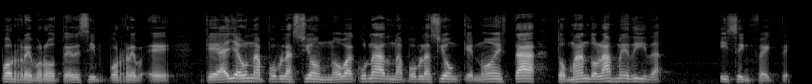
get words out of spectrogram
por rebrote, es decir, por eh, que haya una población no vacunada, una población que no está tomando las medidas y se infecte.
